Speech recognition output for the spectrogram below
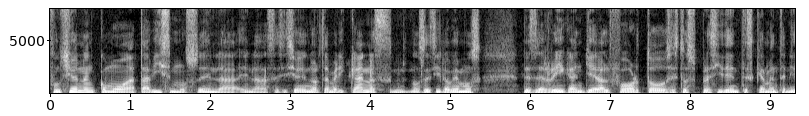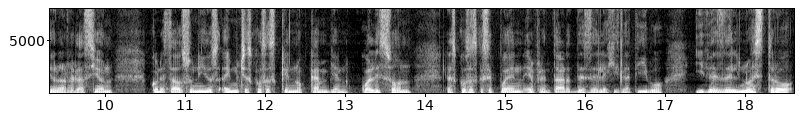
funcionan como atavismos en, la, en las decisiones norteamericanas. No sé si lo vemos desde Reagan, Gerald Ford, todos estos presidentes que han mantenido una relación con Estados Unidos. Hay muchas cosas que no cambian. ¿Cuáles son las cosas que se pueden enfrentar desde el legislativo y desde el nuestro,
